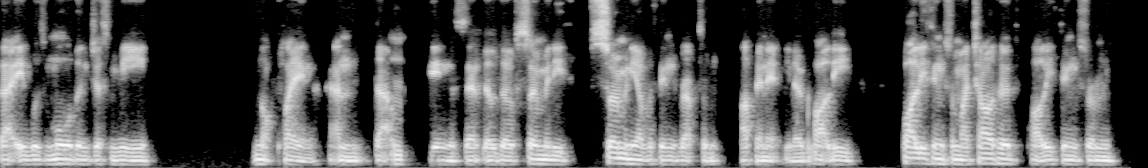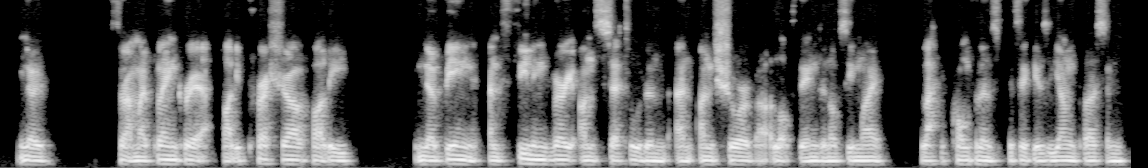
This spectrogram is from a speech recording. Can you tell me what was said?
that it was more than just me not playing, and that mm. being the sense there, there were so many so many other things wrapped up, up in it. You know, partly partly things from my childhood, partly things from you know throughout my playing career, partly pressure, partly you know being and feeling very unsettled and, and unsure about a lot of things, and obviously my lack of confidence, particularly as a young person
